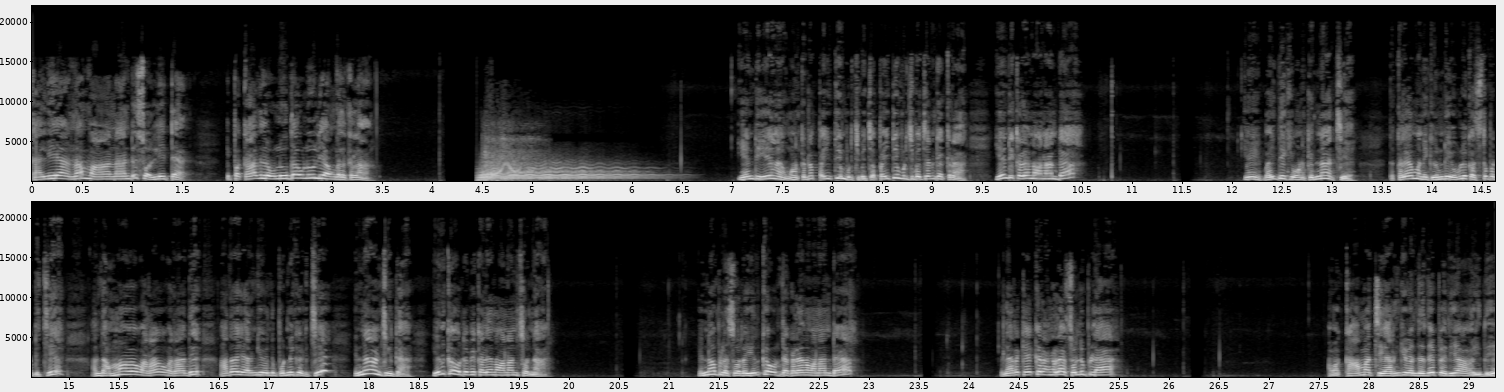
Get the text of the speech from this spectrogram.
கல்யாணம் வானான்னு சொல்லிட்டேன். இப்ப காதல உழுவுதா உழுவலையா உங்களுக்கெல்லாம்? ஏண்டி உனக்கு என்ன பைத்தியம் பிடிச்சி வச்சா பைத்தியம் பிடிச்சி வச்சான்னு கேட்குறேன் ஏண்டி கல்யாணம் வேணாண்டா ஏய் வைத்தியக்கு உனக்கு என்ன ஆச்சு கல்யாணம் பண்ணிக்கணும் எவ்வளோ கஷ்டப்பட்டுச்சு? அந்த அம்மாவை வரா வராது. அதான் இறங்கி வந்து பொண்ணு கடிச்சு. என்ன நினச்சிக்கிட்ட? எதுக்கு அவர்கிட்ட போய் கல்யாணம் வேணான்னு சொன்னேன் என்ன பிள்ளை சொல்ற? எதுக்கு அவர்கிட்ட கல்யாணம் வேணான்டா எல்லாரும் கேட்குறாங்களா சொல்லுப்பில அவன் காமாட்சி இறங்கி வந்ததே பெரிய இது.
